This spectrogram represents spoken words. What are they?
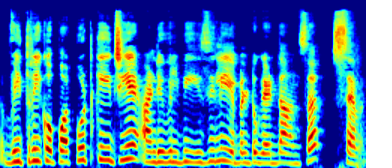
V three को पुट कीजिए and you will be easily able to get the answer seven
